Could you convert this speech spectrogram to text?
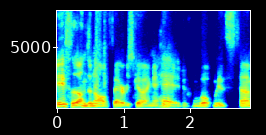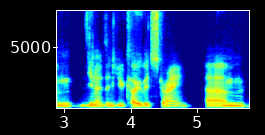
if the London Art Fair is going ahead, what with um, you know the new COVID strain, um,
